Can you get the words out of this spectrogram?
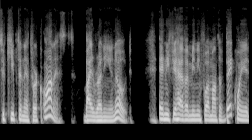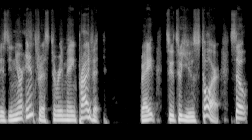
to keep the network honest by running a node. And if you have a meaningful amount of Bitcoin, it is in your interest to remain private, right, to, to use Tor. So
